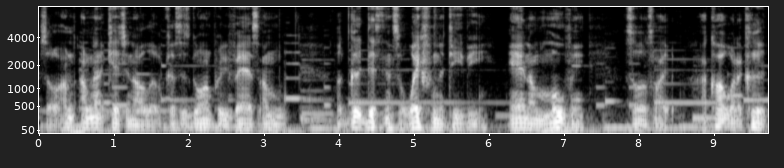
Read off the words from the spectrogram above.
So I'm I'm not catching all of it because it's going pretty fast. I'm a good distance away from the TV and I'm moving. So it's like I caught what I could.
